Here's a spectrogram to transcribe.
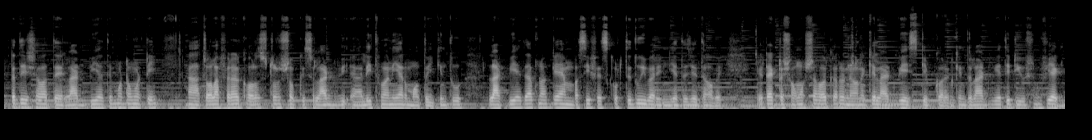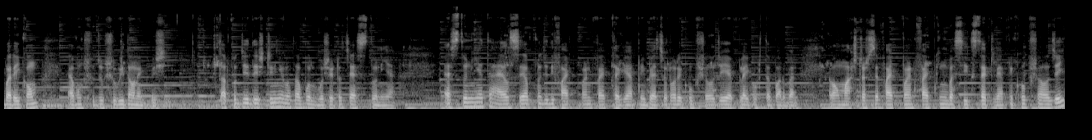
একটা দেশ হওয়াতে লাটভিয়াতে মোটামুটি চলাফেরার খরচ টরচ সব কিছু লাটভি লিথুয়ানিয়ার মতোই। কিন্তু লাটভিয়াতে আপনাকে অ্যাম্বাসি ফেস করতে দুইবার ইন্ডিয়াতে যেতে হবে। এটা একটা সমস্যা হওয়ার কারণে অনেকে লাটভিয়া স্কিপ করেন। কিন্তু লাটভিয়াতে টিউশন ফি একবারেই কম এবং সুযোগ সুবিধা অনেক বেশি। তারপর যে দেশটি নিয়ে কথা বলব, সেটা হচ্ছে এস্তোনিয়া এস্তোনিয়াতে আইএলসে আপনার যদি ফাইভ পয়েন্ট ফাইভ থাকে, আপনি ব্যাচেলরে খুব সহজেই অ্যাপ্লাই করতে পারবেন এবং মাস্টার্সে ফাইভ পয়েন্ট ফাইভ কিংবা সিক্স থাকলে আপনি খুব সহজেই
